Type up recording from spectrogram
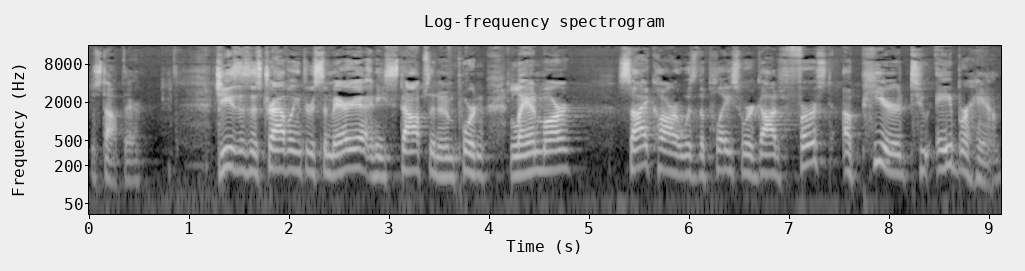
Just stop there. Jesus is traveling through Samaria and he stops at an important landmark. Sychar was the place where God first appeared to Abraham.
